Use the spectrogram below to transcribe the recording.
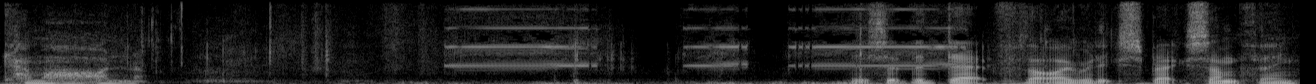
Come on. It's at the depth that I would expect something.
